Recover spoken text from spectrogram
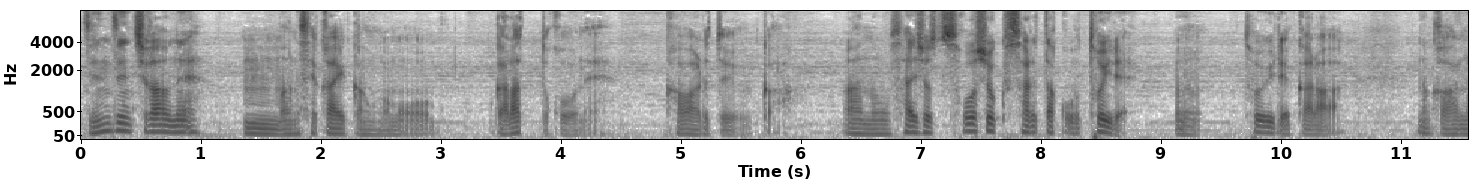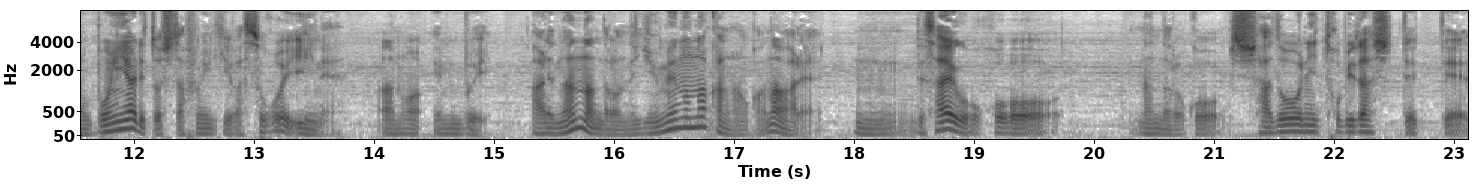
全然違うね。うんあの世界観がもうガラッとこうね変わるというか。あの最初装飾されたこうトイレ、うん、トイレからなんかあのぼんやりとした雰囲気がすごいいいね。あの MV あれ何なんだろうね。夢の中なのかなあれ、うん、で最後こうなんだろうこう車道に飛び出してって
